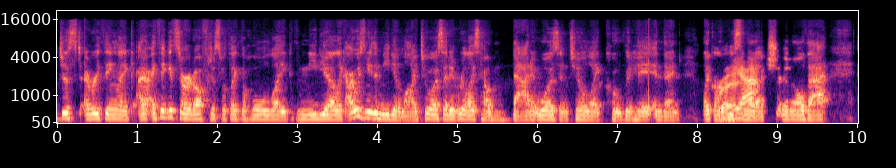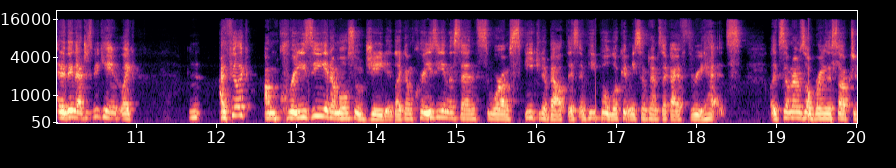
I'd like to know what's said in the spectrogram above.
just everything like I, I think it started off just with like the whole like the media like i always knew the media lied to us i didn't realize how bad it was until like covid hit and then like our Right. recent Yeah. election and all that and i think that just became like n- i feel like i'm crazy and i'm also jaded like i'm crazy in the sense where i'm speaking about this and people look at me sometimes like i have three heads like sometimes i'll bring this up to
